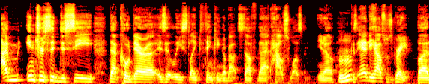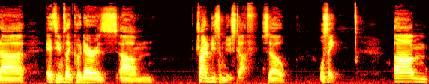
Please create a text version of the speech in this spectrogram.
I'm interested to see that Kodera is at least like thinking about stuff that House wasn't. You know, because Andy House was great, but uh, it seems like Kodera is um, trying to do some new stuff. So we'll see. Um,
